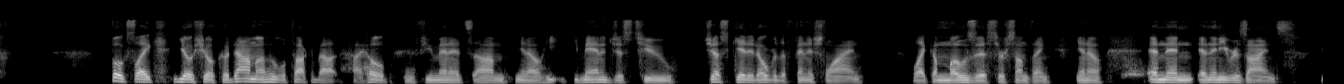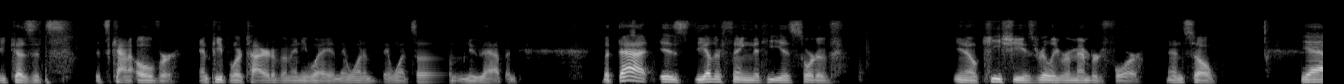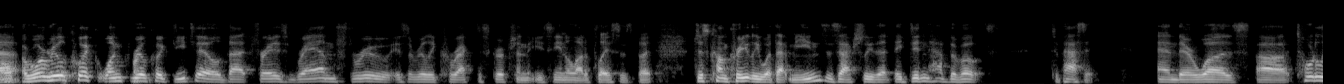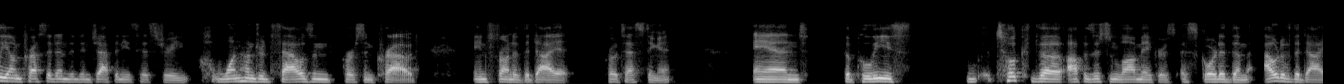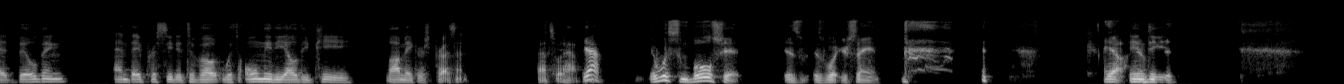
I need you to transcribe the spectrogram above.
folks like Yoshio Kodama, who we'll talk about, I hope, in a few minutes. Um, you know, he he manages to just get it over the finish line like a Moses or something, you know, and then and then he resigns because it's it's kind of over and people are tired of him anyway and they want to they want something new to happen. But that is the other thing that he is sort of, you know, Kishi is really remembered for. And so, yeah. Oh, well, real quick, one real quick detail that phrase ram through is a really correct description that you see in a lot of places. But just concretely, what that means is actually that they didn't have the votes to pass it. And there was uh, totally unprecedented in Japanese history 100,000 person crowd in front of the diet protesting it. And the police took the opposition lawmakers, escorted them out of the Diet building, and they proceeded to vote with only the LDP lawmakers present. That's what happened. Yeah, it was some bullshit, is is what you're saying. yeah, indeed. It,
